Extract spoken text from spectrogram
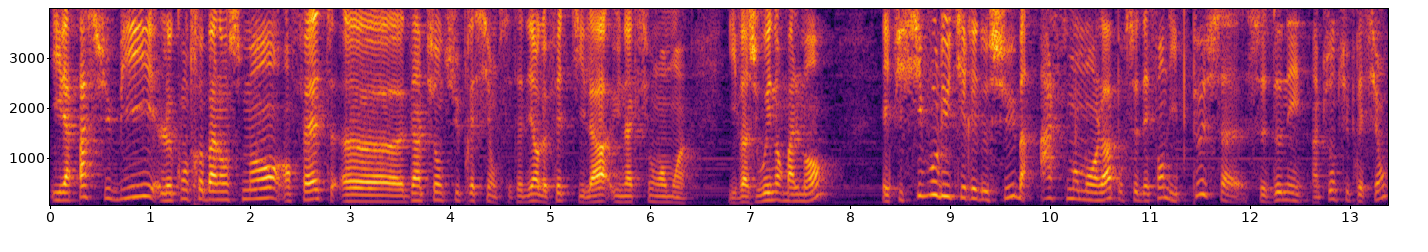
il n'a pas subi le contrebalancement en fait d'un pion de suppression, c'est-à-dire le fait qu'il a une action en moins il va jouer normalement. Et puis si vous lui tirez dessus, bah, à ce moment-là, pour se défendre, il peut se donner un pion de suppression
